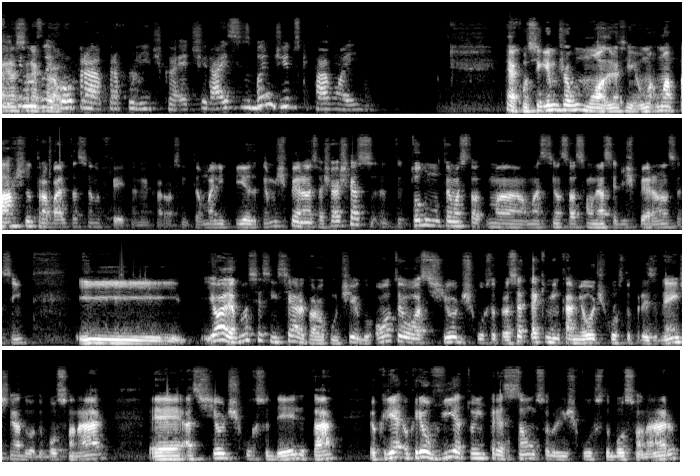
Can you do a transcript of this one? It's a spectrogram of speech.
é isso essa, que né, nos Carol? levou para a política, é tirar esses bandidos que estavam aí, né? É, conseguimos de algum modo, né? Assim, uma, uma parte do trabalho está sendo feita, né, Carol? Assim, tem uma limpeza, tem uma esperança. Acho, acho que todo mundo tem uma, uma, uma sensação dessa de esperança, assim. E, e olha, vou ser sincero, Carol, contigo. Ontem eu assisti o discurso, você até que me encaminhou o discurso do presidente, né, do, do Bolsonaro. É, assisti o discurso dele, tá? Eu queria, eu queria ouvir a tua impressão sobre o discurso do Bolsonaro.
